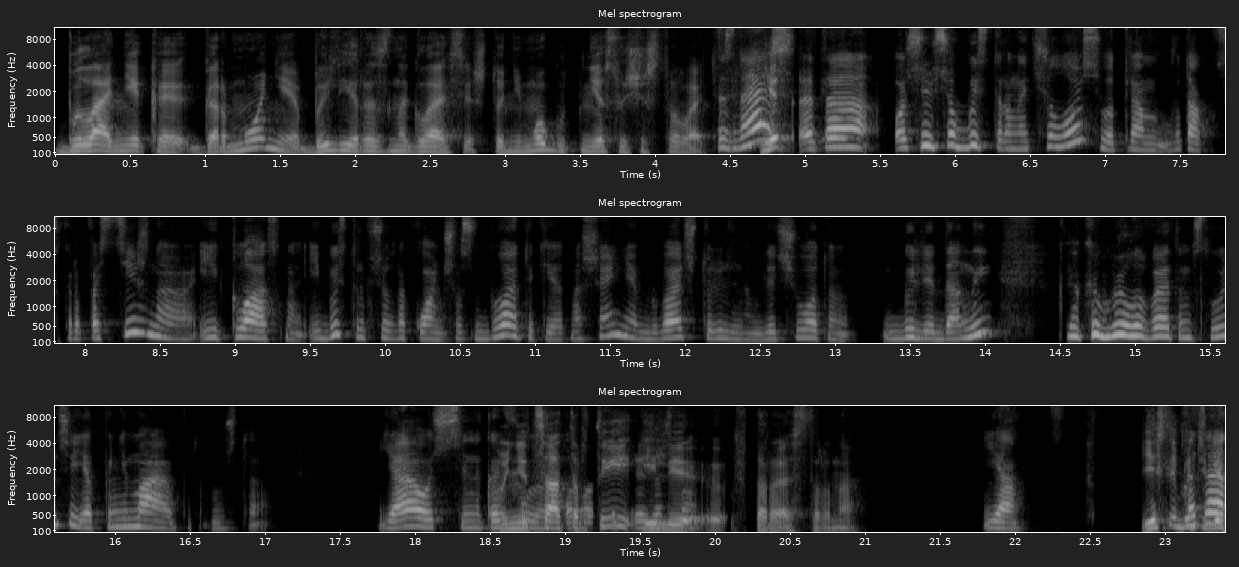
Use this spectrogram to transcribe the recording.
была некая гармония, были и разногласия, что не могут не существовать. Ты знаешь, Ес- это очень все быстро началось, вот прям вот так вот скоропостижно и классно, и быстро все закончилось. Бывают такие отношения, бывает, что люди нам для чего-то были даны, как и было в этом случае, я понимаю, потому что я очень сильно Но кайфую от инициатор того, ты или э, вторая сторона? Я. Если бы Хотя тебе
